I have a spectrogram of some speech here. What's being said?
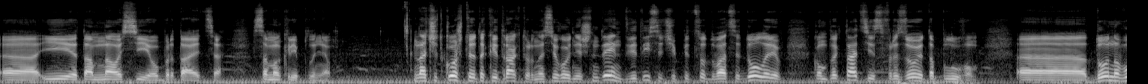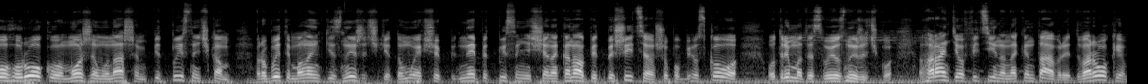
е, і там на осі обертається самокріплення. Значить, коштує такий трактор на сьогоднішній день 2520 доларів комплектації з фрезою та плугом. Е, до нового року можемо нашим підписничкам робити маленькі знижечки. Тому, якщо не підписані ще на канал, підпишіться, щоб обов'язково отримати свою знижечку. Гарантія офіційна на кентаврі 2 роки.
